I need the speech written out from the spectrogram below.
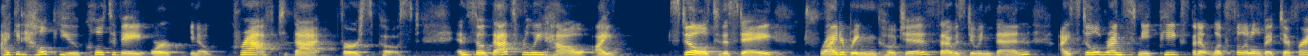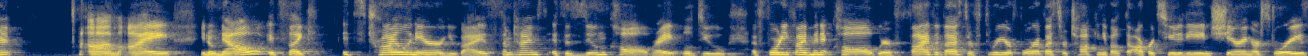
I could help you cultivate or, you know, craft that first post. And so that's really how I still to this day try to bring in coaches that I was doing then. I still run sneak peeks, but it looks a little bit different. Um, I, you know, now it's like it's trial and error, you guys. Sometimes it's a Zoom call, right? We'll do a 45 minute call where five of us or three or four of us are talking about the opportunity and sharing our stories.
